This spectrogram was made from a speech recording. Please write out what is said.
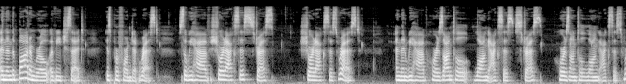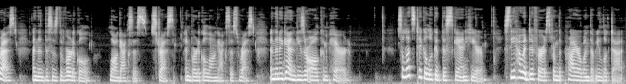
and then the bottom row of each set is performed at rest. So we have short axis stress, short axis rest, and then we have horizontal long axis stress, horizontal long axis rest, and then this is the vertical long axis stress and vertical long axis rest. And then again, these are all compared. So let's take a look at this scan here. See how it differs from the prior one that we looked at.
